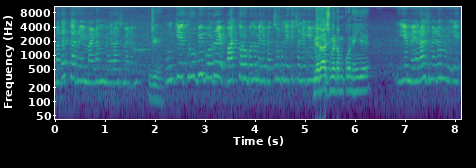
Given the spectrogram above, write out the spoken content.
मदद कर रहे हैं मैडम महराज मैडम जी। उनके थ्रू भी बोल रहे बात करो बोलो मेरे बच्चों को लेके चले गए। मेराज मैडम कौन है ये? ये महराज मैडम एक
